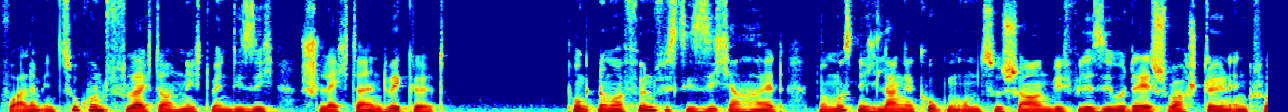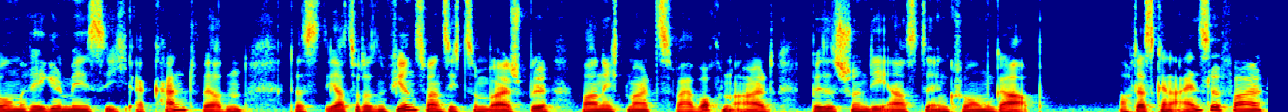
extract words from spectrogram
vor allem in Zukunft vielleicht auch nicht, wenn die sich schlechter entwickelt. Punkt Nummer 5 ist die Sicherheit. Man muss nicht lange gucken, um zu schauen, wie viele Zero-Day-Schwachstellen in Chrome regelmäßig erkannt werden. Das Jahr 2024 zum Beispiel war nicht mal zwei Wochen alt, bis es schon die erste in Chrome gab. Auch das kein Einzelfall.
